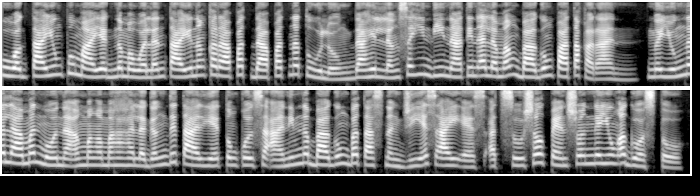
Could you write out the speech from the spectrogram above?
Huwag tayong pumayag na mawalan tayo ng karapat-dapat na tulong dahil lang sa hindi natin alam ang bagong patakaran. Ngayong nalaman mo na ang mga mahahalagang detalye tungkol sa anim na bagong batas ng GSIS at social pension ngayong Agosto,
